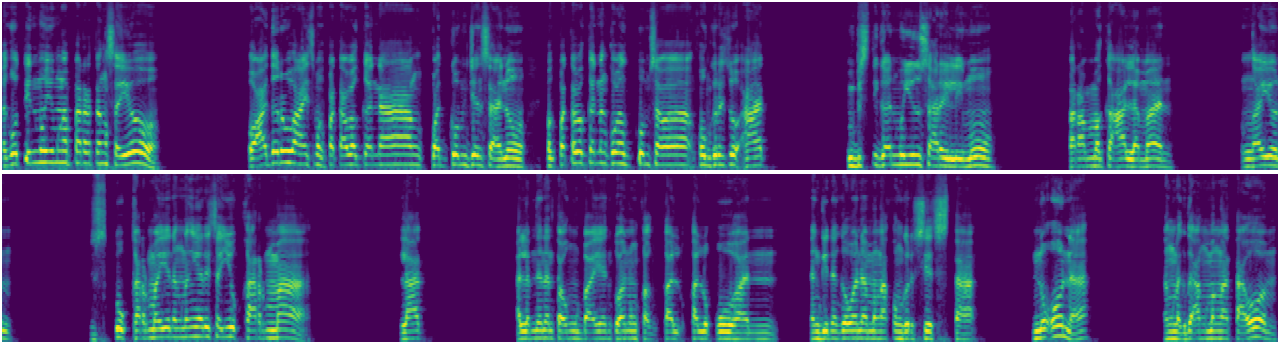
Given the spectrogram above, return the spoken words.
Sagutin mo yung mga paratang sa'yo. O otherwise, magpatawag ka ng Quadcom dyan sa ano, magpatawag ka ng Quadcom sa Kongreso at imbestigahan mo yung sarili mo para magkaalaman. Ngayon, Diyos ko, karma yan ang nangyari sa iyo, karma. Lahat alam na ng taong bayan kung anong ka- kal- kalukuhan ng ginagawa ng mga kongresista noon na ang nagdaang mga taon.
